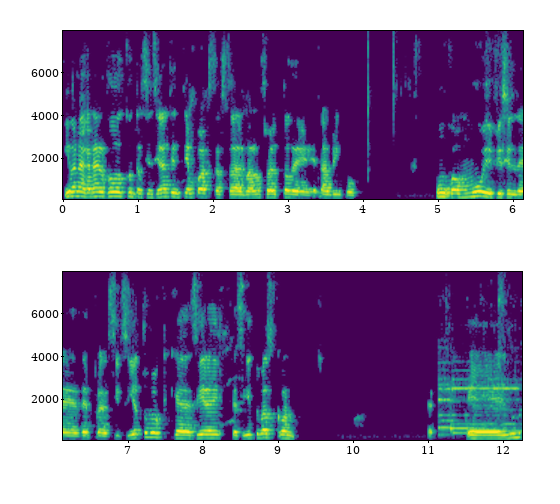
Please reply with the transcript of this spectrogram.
iban a ganar el juego contra Cincinnati en tiempo hasta, hasta el balón suelto de Dalvin Cook. Un juego muy difícil de, de predecir. Si yo tuve que decir, decidir, tú vas con eh, el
